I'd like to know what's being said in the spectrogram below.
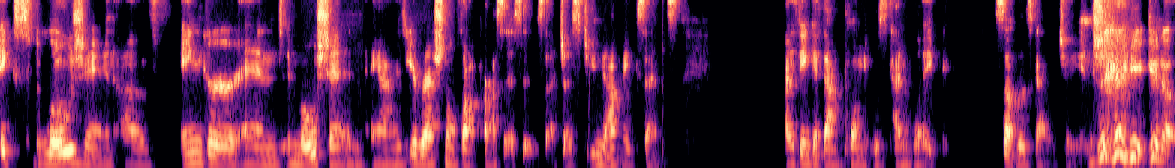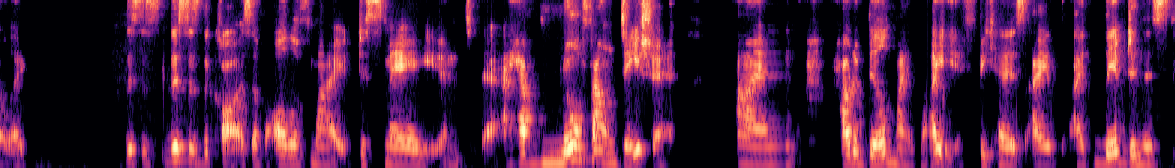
explosion of anger and emotion and irrational thought processes that just do not make sense. I think at that point it was kind of like something's got to change, you know, like this is this is the cause of all of my dismay and i have no foundation on how to build my life because i i lived in this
